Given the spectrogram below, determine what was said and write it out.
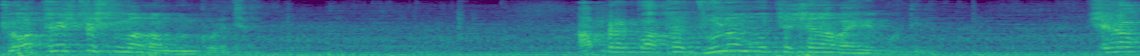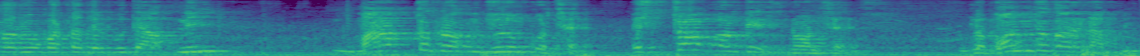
যথেষ্ট সীমা লঙ্ঘন করেছেন। আপনার কথা জুলুম হচ্ছে সেনাবাহিনীর প্রতি। সেনা কর্মকর্তাদের প্রতি আপনি মারাত্মক রকম জুলুম করছেন। স্টপ অল দিস ননসেন্স এগুলো বন্ধ করেন আপনি।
